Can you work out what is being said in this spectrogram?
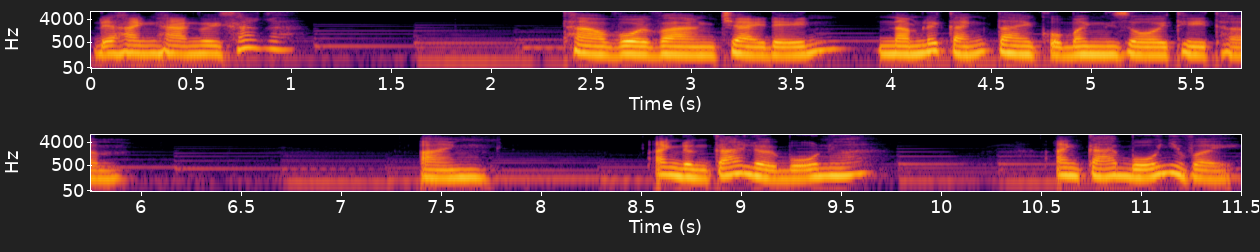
để hành hạ người khác á? Thảo vội vàng chạy đến. Nắm lấy cánh tay của mình rồi thì thầm. Anh anh đừng cãi lời bố nữa. Anh cái bố như vậy,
